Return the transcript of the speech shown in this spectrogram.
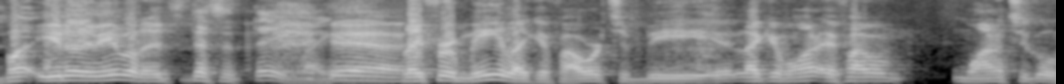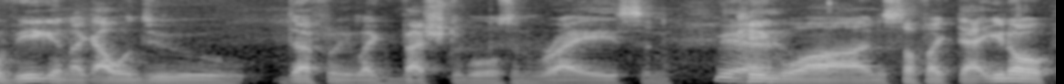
but you know what I mean. But it's that's the thing. Like Yeah. like for me, like if I were to be like if I, if I wanted to go vegan, like I would do definitely like vegetables and rice and Yeah. quinoa and stuff like that. You know,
